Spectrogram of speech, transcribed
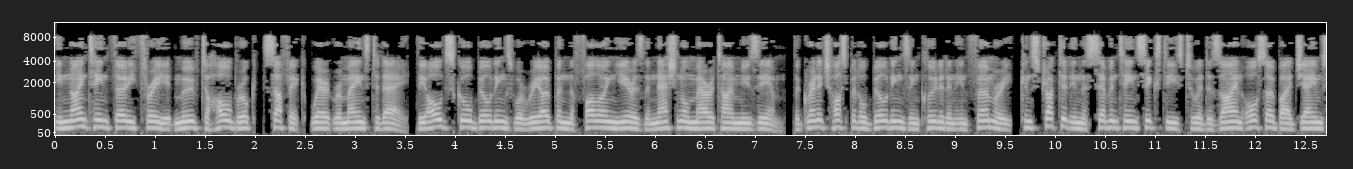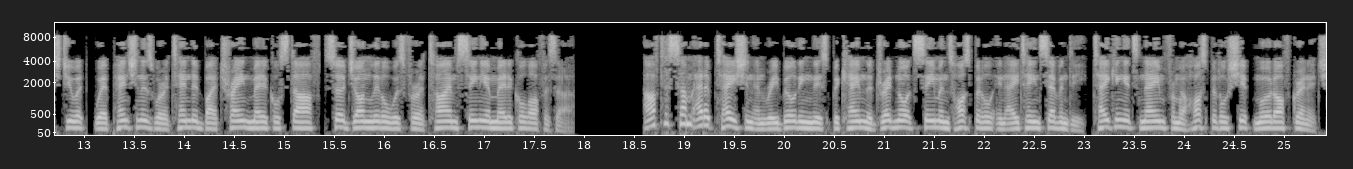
In 1933 it moved to Holbrook, Suffolk where it remains today. The old school buildings were reopened the following year as the National Maritime Museum. The Greenwich Hospital buildings included an infirmary, constructed in the 1760s to a design also by James Stuart, where pensioners were attended by trained medical staff Sir John Liddell was for a time senior medical officer. After some adaptation and rebuilding this became the Dreadnought Seamen's Hospital in 1870 taking its name from a hospital ship moored off Greenwich.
